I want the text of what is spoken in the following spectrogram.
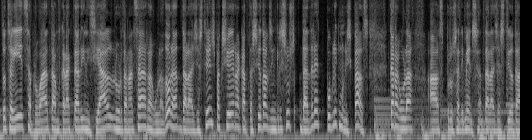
Tot seguit s'ha aprovat amb caràcter inicial l'ordenança reguladora de la gestió, inspecció i recaptació dels ingressos de dret públic municipals, que regula els procediments de la gestió de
